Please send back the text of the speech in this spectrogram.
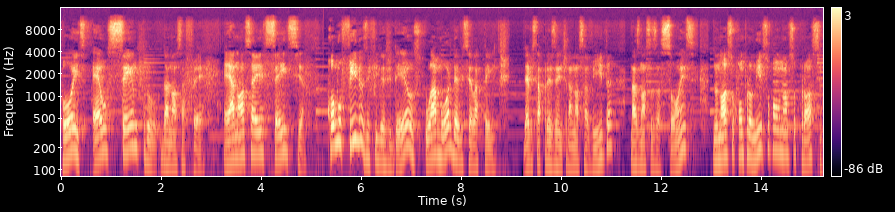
pois é o centro da nossa fé, é a nossa essência. Como filhos e filhas de Deus, o amor deve ser latente, deve estar presente na nossa vida, nas nossas ações, no nosso compromisso com o nosso próximo.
